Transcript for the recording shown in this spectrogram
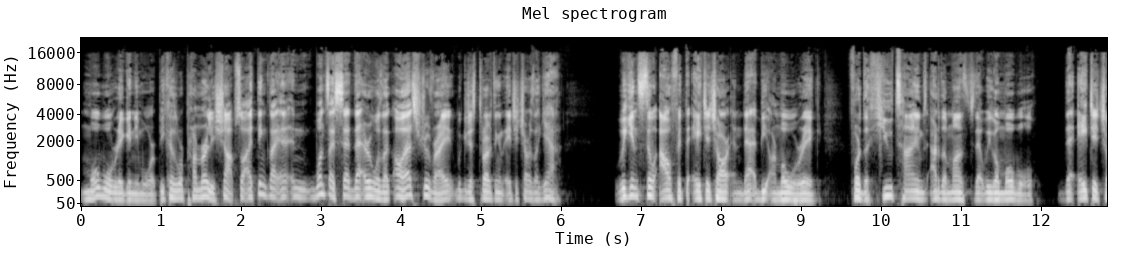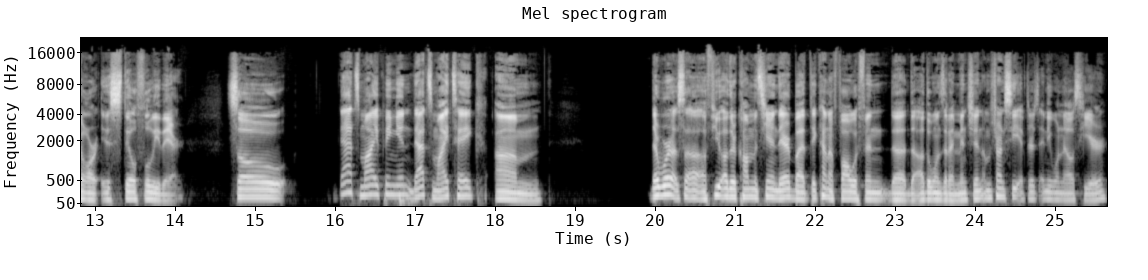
mobile rig anymore because we're primarily shop. So I think like, and once I said that, everyone was like, "Oh, that's true, right? We could just throw everything in the HHR." I was like, "Yeah, we can still outfit the HHR, and that be our mobile rig." For the few times out of the month that we go mobile, the HHR is still fully there. So that's my opinion. That's my take. Um, there were a, few other comments here and there, but they kind of fall within the the other ones that I mentioned. I'm trying to see if there's anyone else here.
